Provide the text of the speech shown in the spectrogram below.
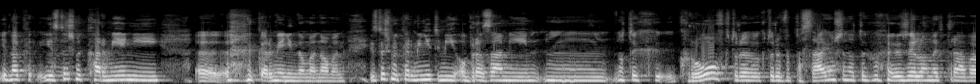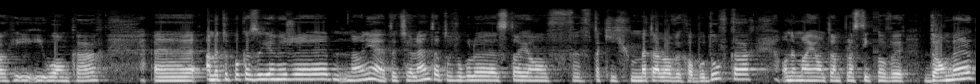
jednak jesteśmy karmieni, e, karmieni nomen omen, jesteśmy karmieni tymi obrazami mm, no, tych krów, które, które wypasają się na tych zielonych trawach i, i łąkach, e, a my tu pokazujemy, że no nie, te cielęta to w ogóle stoją w, w takich metalowych obudówkach, one mają tam plastikowy domek,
